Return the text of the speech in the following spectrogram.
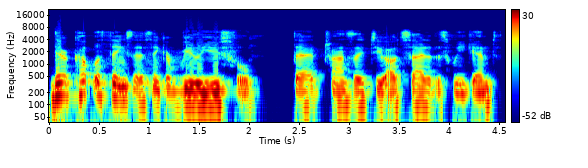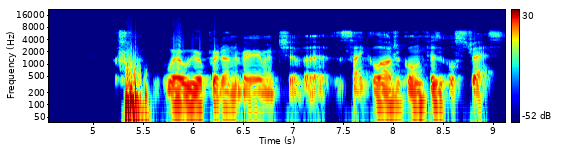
there are a couple of things that I think are really useful that translate to outside of this weekend, where we were put under very much of a psychological and physical stress.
